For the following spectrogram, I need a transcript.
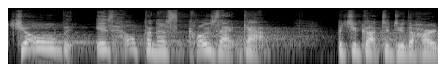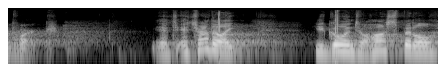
Job is helping us close that gap, but you've got to do the hard work. It, it's rather like you go into a hospital,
